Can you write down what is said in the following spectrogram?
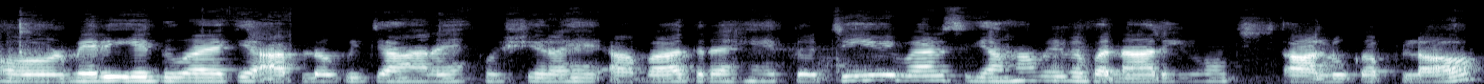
और मेरी ये दुआ है कि आप लोग भी जहाँ रहें, खुश रहें, आबाद रहें। तो जी विवर्स यहाँ पे मैं बना रही हूँ आलू का पुलाव।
